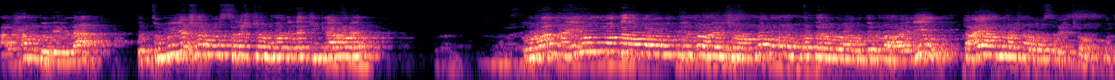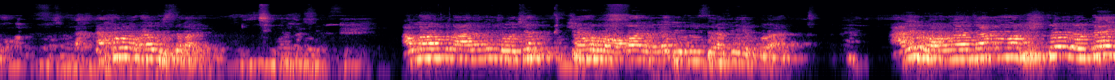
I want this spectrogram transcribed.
আলহামদুলিল্লাহ, তো তুমি যে সর্বশ্রেষ্ঠ এটা কি কারণে? কোরআন এই উপর অবতীর্ণ হয়েছে, অন্য কোনো উপর অবতীর্ণ হয়নি। তাই আমরা সর্বশ্রেষ্ঠ এখন বুঝতে পারি। আল্লাহ রাব্বুল আলামিন বলেছেন আল্লাযী উনজিলা কুরআন আরে রমজান তো ওটাই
